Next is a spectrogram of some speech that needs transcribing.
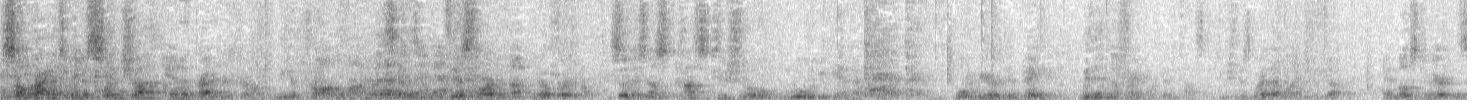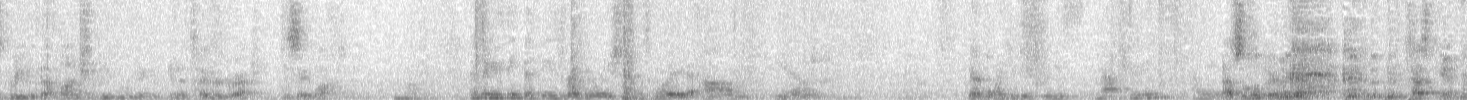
Somewhere between a slingshot and a predator drone, we have drawn a line that says this far but not no further. So there's no constitutional rule that we can't have a line. What we're debating within the framework of the Constitution is where that line should go. And most Americans agree that that line should be moving in a tighter direction to save lives. And so you think that these regulations would, um, you know, they're going to decrease mean, Absolutely. I mean, again, the, the, the test can't be,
